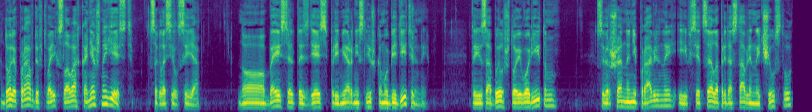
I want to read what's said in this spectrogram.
«Доля правды в твоих словах, конечно, есть», — согласился я. «Но Бейсель-то здесь пример не слишком убедительный. Ты забыл, что его ритм совершенно неправильный и всецело предоставленный чувству,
